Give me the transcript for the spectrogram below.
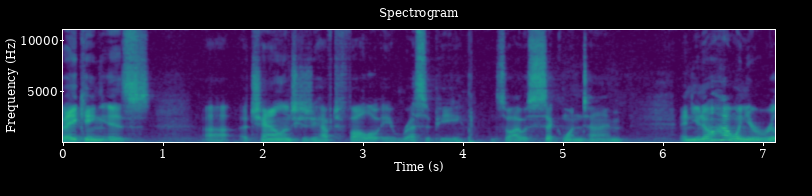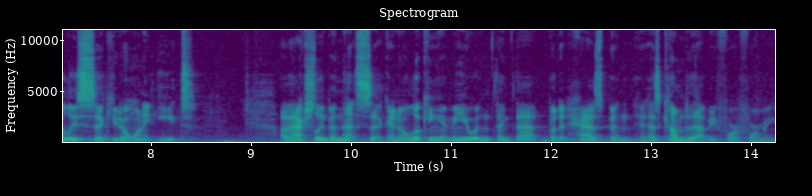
baking is uh, a challenge because you have to follow a recipe. So I was sick one time. And you know how when you're really sick you don't want to eat? I've actually been that sick. I know looking at me you wouldn't think that, but it has been it has come to that before for me.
